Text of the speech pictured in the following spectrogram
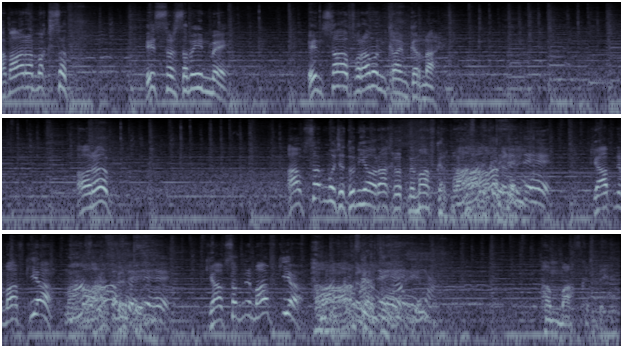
हमारा मकसद इस सरजमीन में इंसाफ और अमन कायम करना है। और अब आप सब मुझे दुनिया और आखिरत में माफ़ करना। करते हैं। क्या आपने माफ़ किया? माफ़ करते हैं। क्या आप सबने माफ़ किया? माफ़ करते हैं। हम माफ़ करते हैं।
